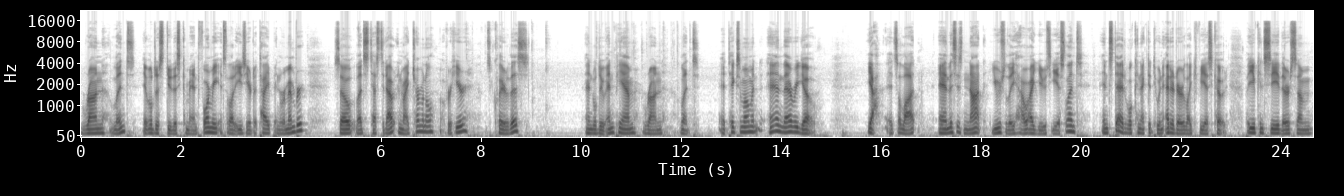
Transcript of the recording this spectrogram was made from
run lint, it will just do this command for me. It's a lot easier to type and remember. So let's test it out in my terminal over here. Let's clear this and we'll do npm run lint. It takes a moment and there we go. Yeah, it's a lot. And this is not usually how I use ESLint. Instead, we'll connect it to an editor like VS Code. But you can see there's some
